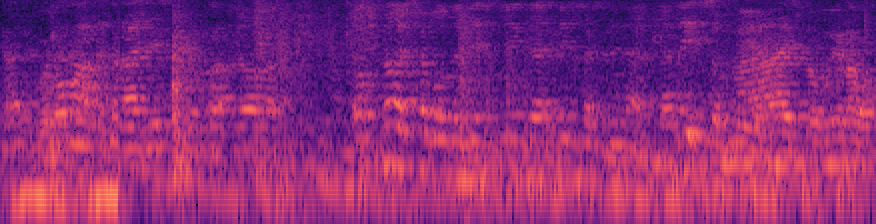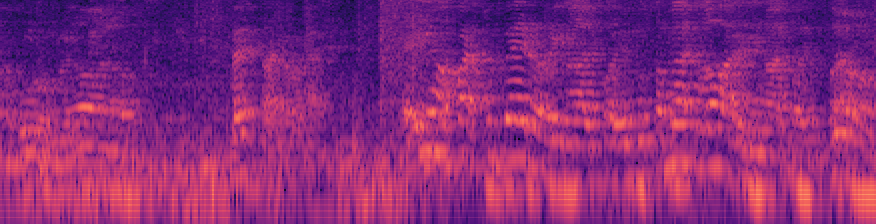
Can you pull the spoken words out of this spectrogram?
Ja omat äitis, joka... Onks noissa muuten ni- niitä, miltä se näyttää? Niissä on vielä. Näissä on vielä vaikka kulunut. Joo, joo. Pestaako vähän? Ei ihan päästy Berrin aikoihin, mutta mä Kaarin aikoihin Joo.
